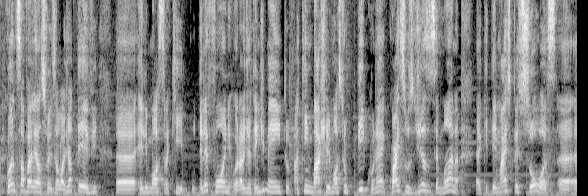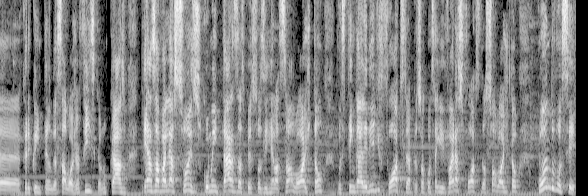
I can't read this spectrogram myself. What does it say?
quantas avaliações a loja teve, é, ele mostra aqui o telefone, horário de atendimento, aqui embaixo ele mostra o pico, né? Quais os dias da semana é, que tem mais pessoas é, é, frequentando essa loja física, no caso, tem as avaliações, os comentários das pessoas em relação à loja, então você tem galeria de fotos, né? A pessoa consegue várias fotos da sua loja, então quando você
